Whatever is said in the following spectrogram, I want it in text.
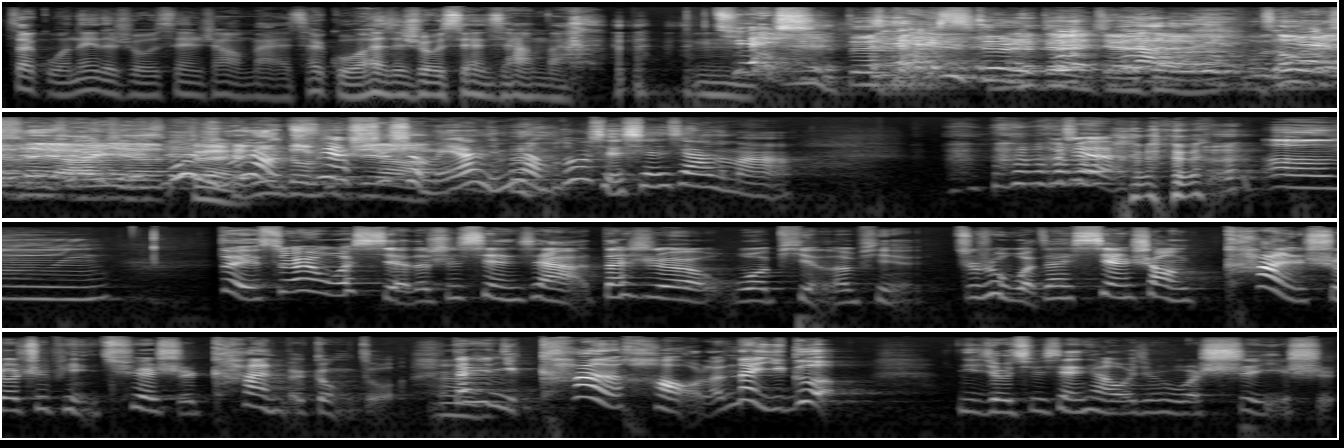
在国内的时候线上买，在国外的时候线下买，嗯确实，确实，就是对绝大多数普通人类而言，对你们俩确。实什么呀？你们俩不都是写线下的吗？不是，嗯，对，虽然我写的是线下，但是我品了品，就是我在线上看奢侈品，确实看的更多。但是你看好了那一个，你就去线下，我就是我试一试。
